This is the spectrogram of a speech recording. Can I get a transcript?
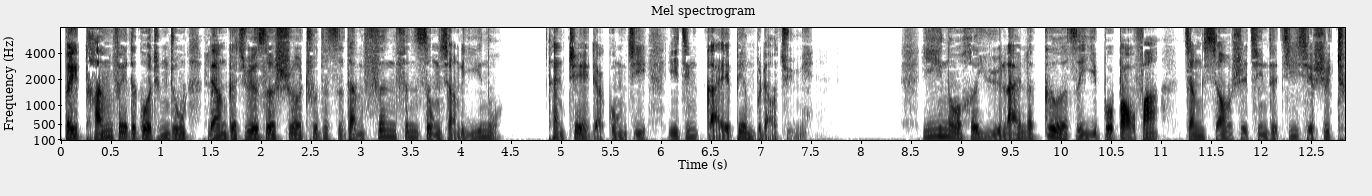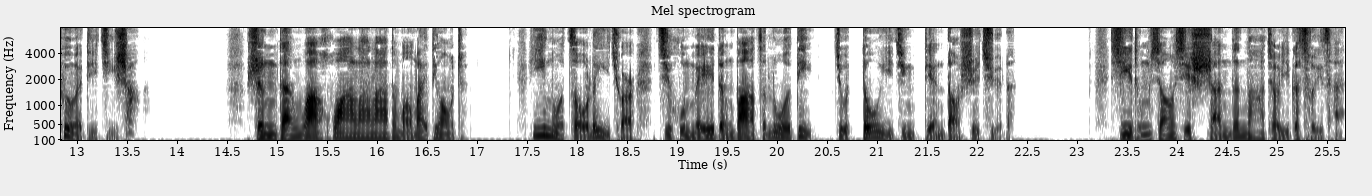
被弹飞的过程中，两个角色射出的子弹纷纷送向了伊诺，但这点攻击已经改变不了局面。伊诺和雨来了各自一波爆发，将肖时钦的机械师彻底击杀。圣诞袜哗啦啦的往外掉着，伊诺走了一圈，几乎没等袜子落地，就都已经点到失去了。系统消息闪的那叫一个璀璨。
